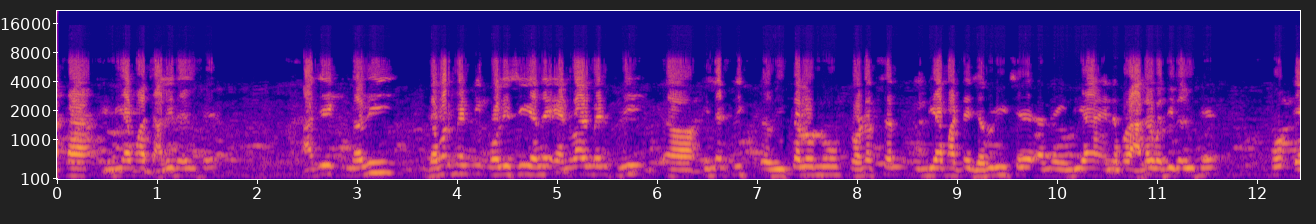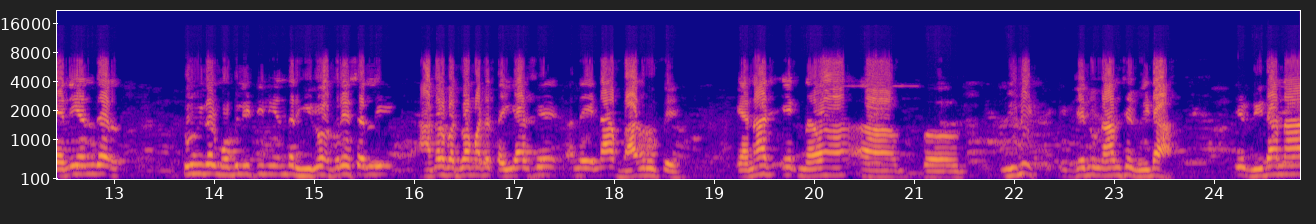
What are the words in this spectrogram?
આખા ઇન્ડિયામાં ચાલી રહ્યું છે. આજે એક નવી ગવર્મેન્ટની પોલિસી અને એન્વાયરમેન્ટ ફ્રી ઇલેક્ટ્રિક વ્હીકલોનું પ્રોડક્શન ઇન્ડિયા માટે જરૂરી છે અને ઇન્ડિયા એને પર આગળ વધી રહ્યું છે. તો એની અંદર ટુ વ્હીલર મોબિલિટીની અંદર હીરો અગ્રેસરલી આગળ વધવા માટે તૈયાર છે અને એના ભાગરૂપે એના જ એક નવા યુનિટ જેનું નામ છે વીડા એ વિડાના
